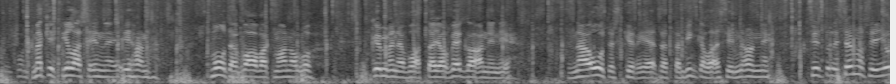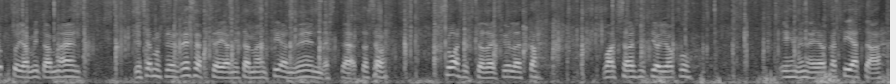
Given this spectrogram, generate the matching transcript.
niin kun, Mäkin tilasin ihan muuten vaan, vaikka mä oon ollut kymmenen vuotta jo vegaani, niin nämä uutiskirjeet, että minkälaisia ne on, niin siitä tuli semmoisia juttuja, mitä mä en, ja semmoisia reseptejä, mitä mä en tiennyt ennestään, että se on, suosittelen kyllä, että vaikka sä jo joku ihminen, joka tietää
